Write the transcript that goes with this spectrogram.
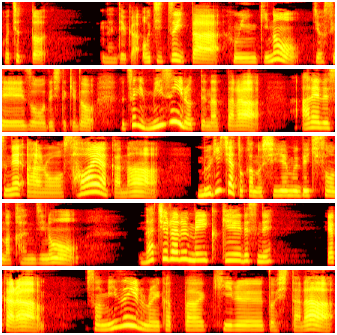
こうちょっと、なんていうか、落ち着いた雰囲気の女性像でしたけど、次水色ってなったら、あれですね、あの、爽やかな、麦茶とかの CM できそうな感じの、ナチュラルメイク系ですね。だから、その水色の浴衣着るとしたら、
